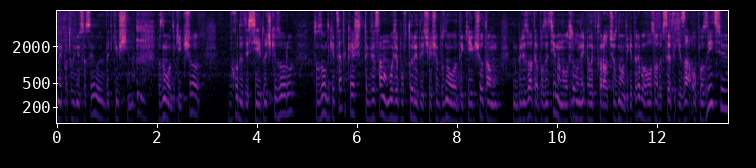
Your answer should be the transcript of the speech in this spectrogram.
найпотужнішою силою батьківщина. Знову таки, якщо виходити з цієї точки зору. То знову таки це таке ж так же само може повторитися, щоб знову таки, якщо там мобілізувати опозиційно налаштований електорат, що знову таки треба голосувати все-таки за опозицію,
